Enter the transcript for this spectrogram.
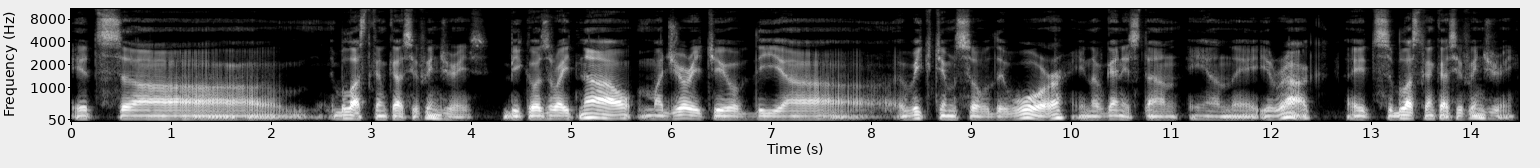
it's uh, blast concussive injuries because right now majority of the uh, victims of the war in Afghanistan and uh, Iraq it's blast concussive injury.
